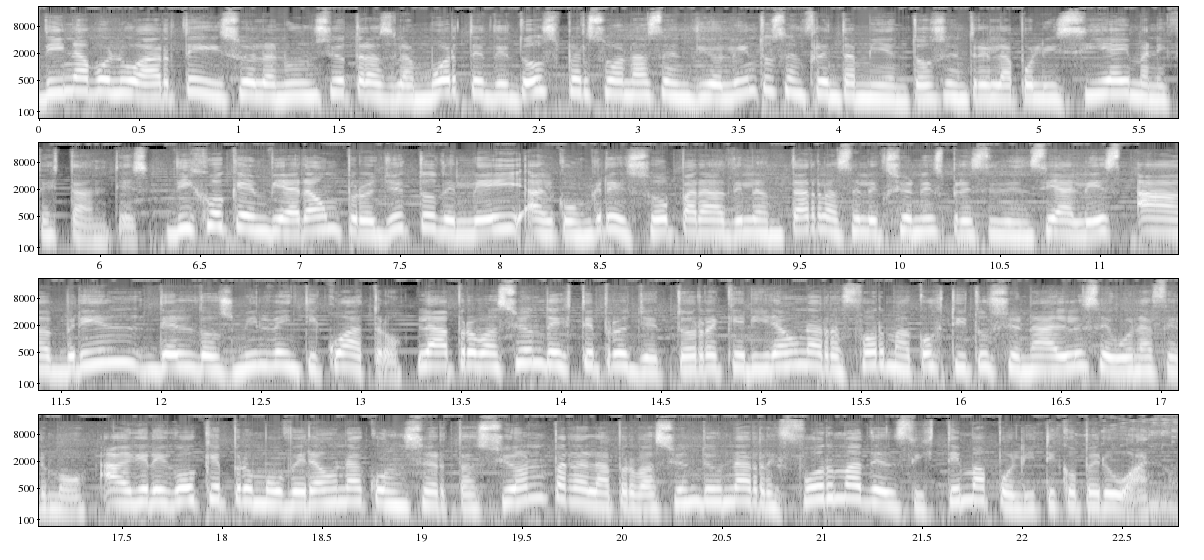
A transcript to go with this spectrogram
Dina Boluarte hizo el anuncio tras la muerte de dos personas en violentos enfrentamientos entre la policía y manifestantes. Dijo que enviará un proyecto de ley al Congreso para adelantar las elecciones presidenciales a abril del 2024. La aprobación de este proyecto requerirá una reforma constitucional, según afirmó. Agregó que promoverá una concertación para la aprobación de una reforma del sistema político peruano.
